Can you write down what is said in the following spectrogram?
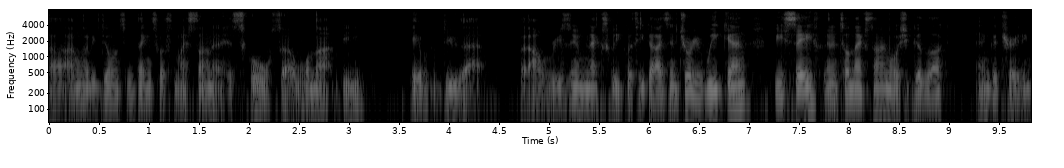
Uh, I'm going to be doing some things with my son at his school, so I will not be able to do that. But I'll resume next week with you guys. Enjoy your weekend. Be safe. And until next time, I wish you good luck and good trading.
